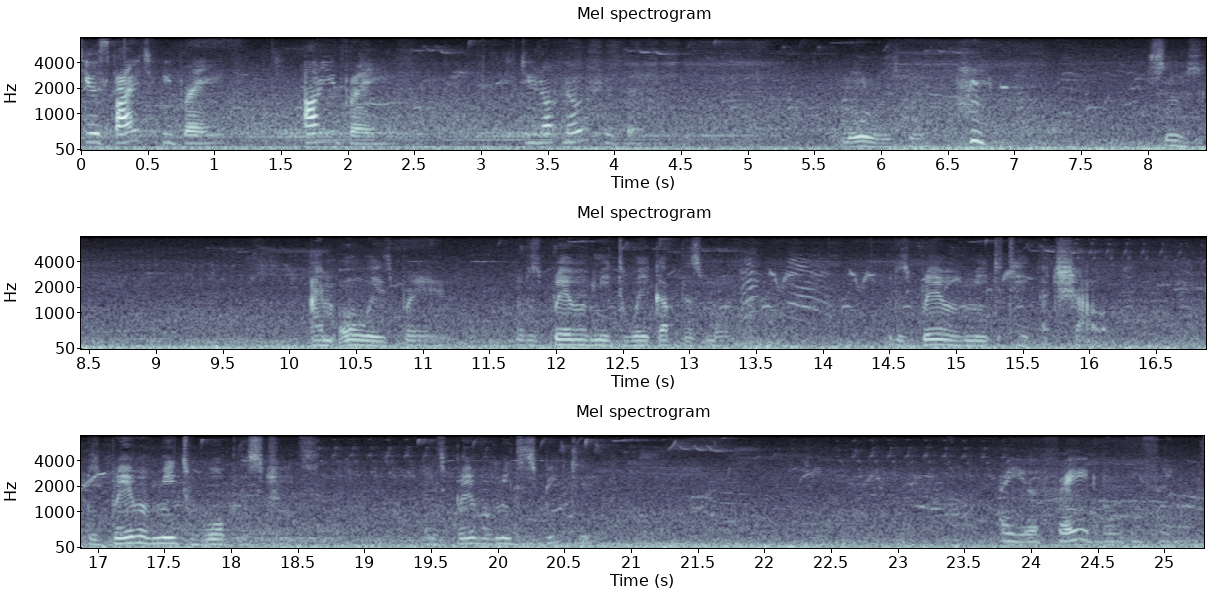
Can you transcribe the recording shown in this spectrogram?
Do you aspire to be brave? Are you brave? Do you not know if you're brave? I'm always brave. Seriously. I'm always brave. It was brave of me to wake up this morning. It was brave of me to take that shower. It was brave of me to walk the streets. And it's brave of me to speak to you. Are you afraid of all these things?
